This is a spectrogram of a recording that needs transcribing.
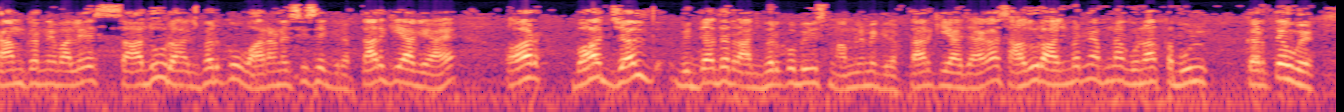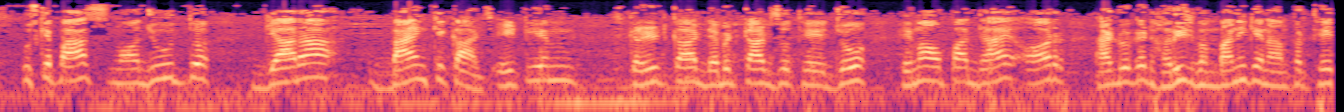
काम करने वाले साधु राजभर को वाराणसी से गिरफ़्तार किया गया है और बहुत जल्द विद्याधर राजभर को भी इस मामले में गिरफ़्तार किया जाएगा। साधु राजभर ने अपना गुनाह कबूल करते हुए उसके पास मौजूद 11 बैंक के cards ATM credit card debit card जो थे, जो हेमा उपाध्याय और एडवोकेट हरीश भंबानी के नाम पर थे,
